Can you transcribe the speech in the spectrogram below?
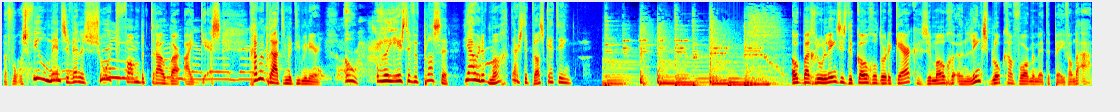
maar volgens veel mensen wel een soort van betrouwbaar, I guess. Ga maar praten met die meneer. Oh, of wil je eerst even plassen? Ja hoor, dat mag. Daar is de plasketting. Ook bij GroenLinks is de kogel door de kerk. Ze mogen een linksblok gaan vormen met de P van de A.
